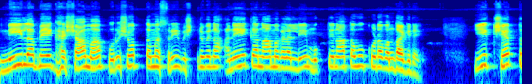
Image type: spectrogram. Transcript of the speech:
ನೀಲಮೇಘ ಶ್ಯಾಮ ಪುರುಷೋತ್ತಮ ಶ್ರೀ ವಿಷ್ಣುವಿನ ಅನೇಕ ನಾಮಗಳಲ್ಲಿ ಮುಕ್ತಿನಾಥವೂ ಕೂಡ ಒಂದಾಗಿದೆ. ಈ ಕ್ಷೇತ್ರ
